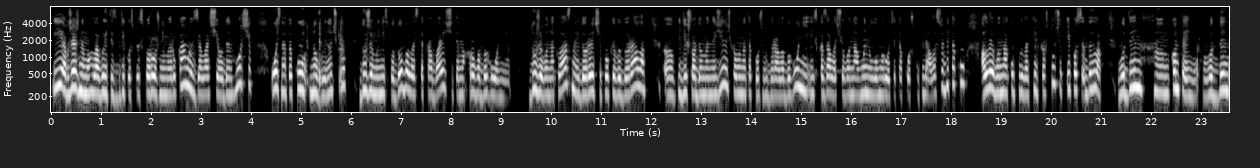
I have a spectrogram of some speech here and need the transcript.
І я вже ж не могла вийти з бріку з порожніми руками. Взяла ще один горщик. Ось на таку новиночку. Дуже мені сподобалась така, бачите, махрова бегонія. Дуже вона класна. І, до речі, поки вибирала, е, підійшла до мене жіночка, вона також вибирала бегонії і сказала, що вона в минулому році також купляла собі таку, але вона купила кілька штучок і посадила в один ем, контейнер, в один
